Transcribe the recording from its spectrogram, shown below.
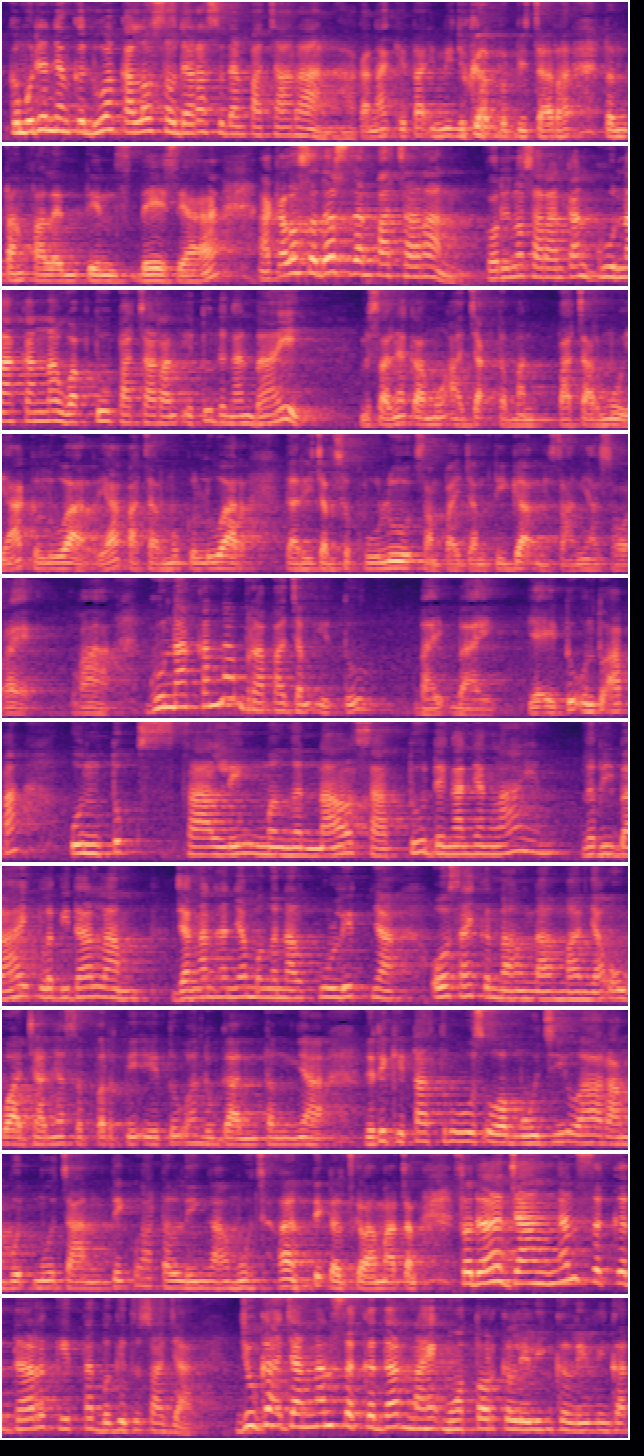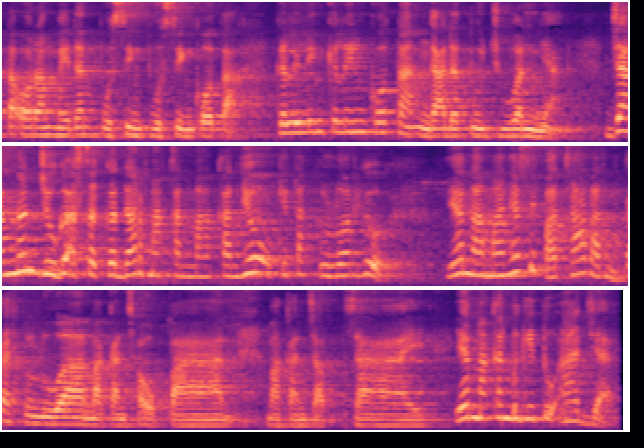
Kemudian yang kedua kalau saudara sedang pacaran, nah, karena kita ini juga berbicara tentang Valentine's Days ya. Nah, kalau saudara sedang pacaran, Korino sarankan gunakanlah waktu pacaran itu dengan baik. Misalnya kamu ajak teman pacarmu ya keluar ya, pacarmu keluar dari jam 10 sampai jam 3 misalnya sore. Wah, gunakanlah berapa jam itu baik-baik. Yaitu untuk apa? untuk saling mengenal satu dengan yang lain. Lebih baik, lebih dalam. Jangan hanya mengenal kulitnya. Oh saya kenal namanya, oh wajahnya seperti itu, waduh gantengnya. Jadi kita terus, wah oh, muji, wah rambutmu cantik, wah telingamu cantik dan segala macam. Saudara jangan sekedar kita begitu saja. Juga jangan sekedar naik motor keliling-keliling kata orang Medan pusing-pusing kota. Keliling-keliling kota nggak ada tujuannya. Jangan juga sekedar makan-makan, yuk kita keluar yuk. Ya namanya sih pacaran, maka keluar makan caupan, makan capcay, ya makan begitu aja.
